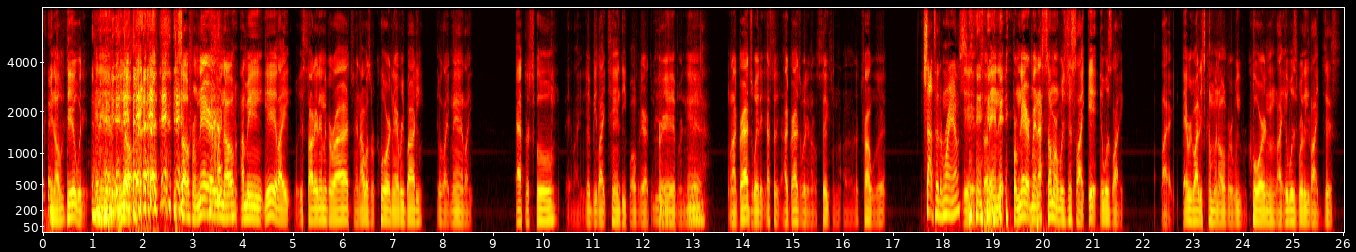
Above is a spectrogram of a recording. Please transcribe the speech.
you know, deal with it. And then, you know, so from there, you know, I mean, yeah, like it started in the garage and I was recording everybody. It was like, man, like after school, like it'd be like 10 deep over there at the Yeah. crib. And then Yeah. when I graduated, that's a, I graduated in 06 from uh, Trotwood. Shout to the Rams. Yeah. So then it, from there, man, that summer was just like it. It was like, like everybody's coming over, we recording. Like it was really like just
